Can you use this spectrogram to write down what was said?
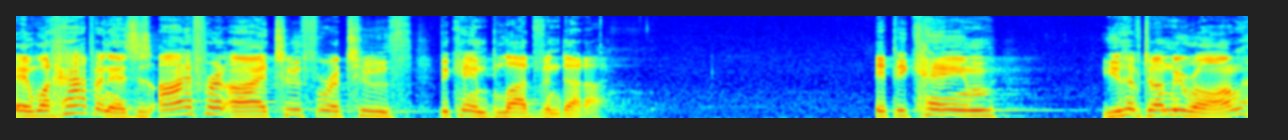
And what happened is, is eye for an eye, tooth for a tooth became blood vendetta. It became, you have done me wrong.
